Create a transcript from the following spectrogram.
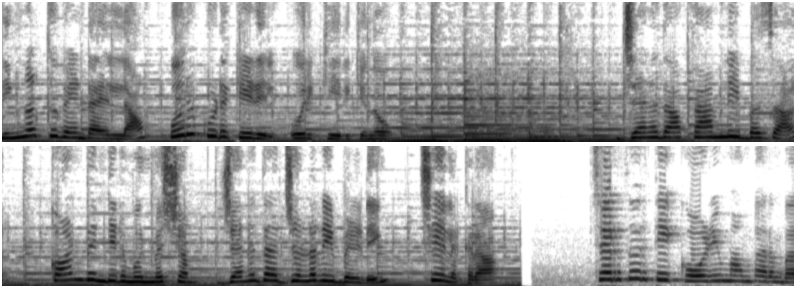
നിങ്ങൾക്ക് വേണ്ട എല്ലാം ഒരു കുടക്കീഴിൽ ഒരുക്കിയിരിക്കുന്നു. ജനത ഫാമിലി ബസാർ കോൺവെന്റിന് മുൻവശം ജനത ജ്വല്ലറി ബിൽഡിംഗ് ചേലക്കര. ചെറുതുരുത്തി കോഴിമാമ്പറമ്പ്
